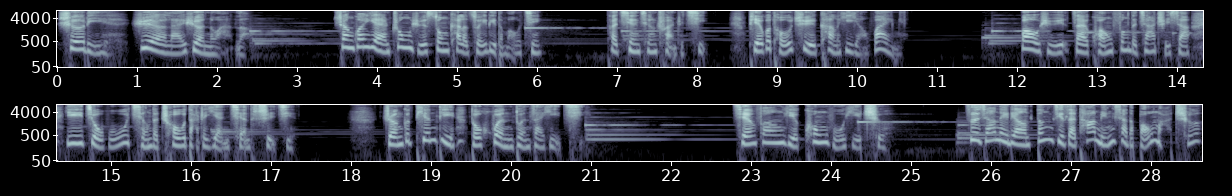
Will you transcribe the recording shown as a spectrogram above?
车里越来越暖了。上官燕终于松开了嘴里的毛巾，她轻轻喘着气，撇过头去看了一眼外面。暴雨在狂风的加持下，依旧无情的抽打着眼前的世界，整个天地都混沌在一起。前方也空无一车，自家那辆登记在他名下的宝马车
